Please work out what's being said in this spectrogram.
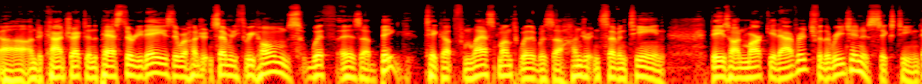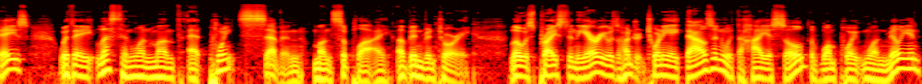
Uh, under contract in the past 30 days, there were 173 homes, with as a big tick up from last month, where there was 117. Days on market average for the region is 16 days, with a less than one month at 0.7 months supply of inventory. Lowest priced in the area was 128,000 with the highest sold of 1.1 million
